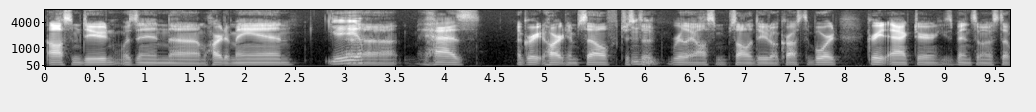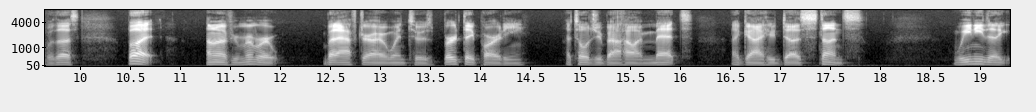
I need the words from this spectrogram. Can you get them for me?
awesome dude, was in um, Heart of Man. Yeah, Uh, has a great heart himself. Just a really awesome, solid dude across the board. Great actor. He's been some of the stuff with us. But I don't know if you remember, but after I went to his birthday party, I told you about how I met a guy who does stunts. We need a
